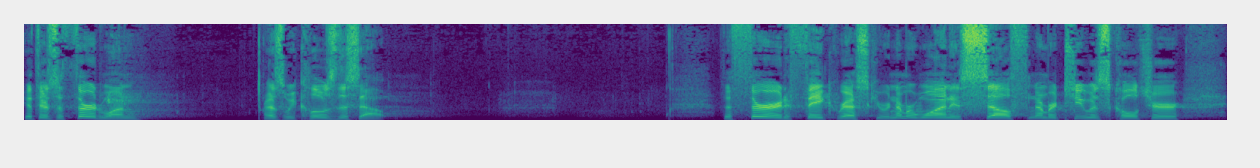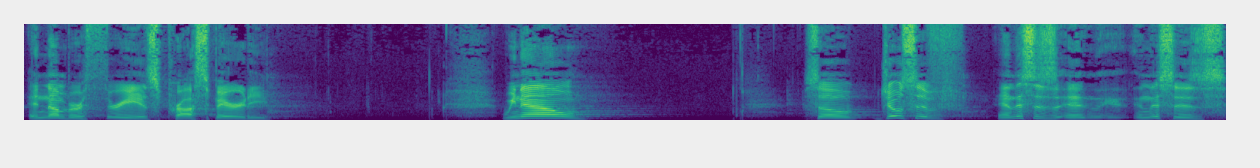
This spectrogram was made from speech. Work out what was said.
Yet there's a third one as we close this out. The third fake rescuer. Number one is self, number two is culture, and number three is prosperity. We now, so Joseph, and this is, and this is,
